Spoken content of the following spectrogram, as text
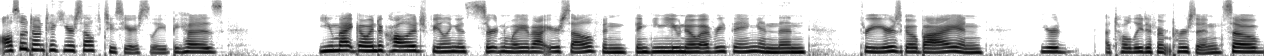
also don't take yourself too seriously because you might go into college feeling a certain way about yourself and thinking you know everything and then 3 years go by and you're a totally different person. So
